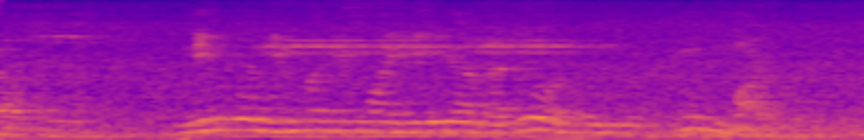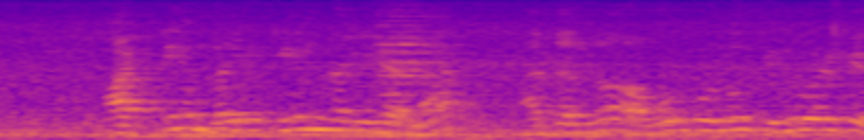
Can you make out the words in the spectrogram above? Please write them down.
ಆಗಲ್ಲ. ನೀವು ನಿಮ್ಮ ನಿಮ್ಮ ಏರಿಯಾನಲ್ಲಿ ಒಂದು ಟೀಮ್ ಮಾಡಬೇಕು ಆ ಟೀಮ್ ಬರೀ ಟೀಮ್ನಲ್ಲಿ ಅಲ್ಲ, ಅದನ್ನು ಅವ್ರಿಗೂ ತಿಳುವಳಿಕೆ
